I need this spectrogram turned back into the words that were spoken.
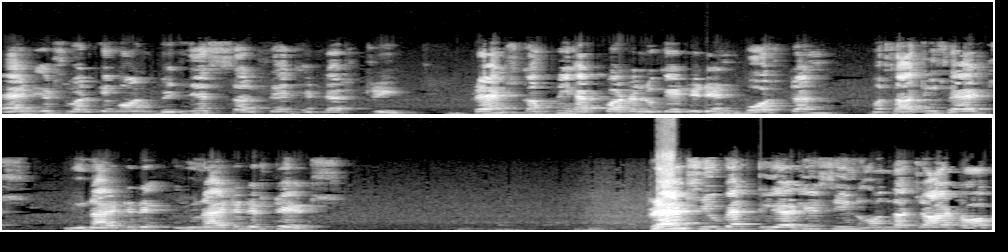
and it's working on business surface industry. Friends, company headquarters located in Boston, Massachusetts, United United States. Friends, you can clearly see on the chart of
